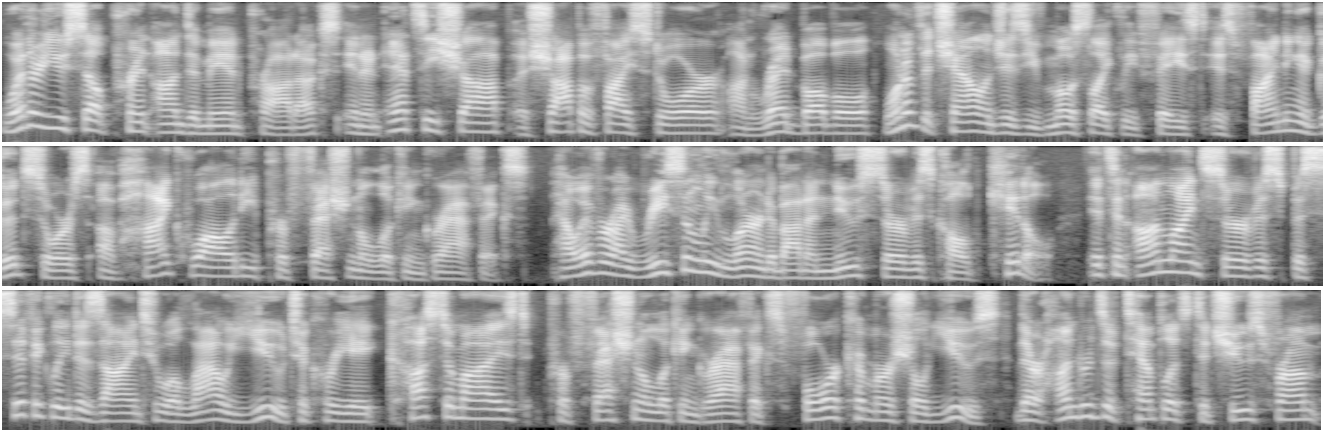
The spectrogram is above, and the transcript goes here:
Whether you sell print on demand products in an Etsy shop, a Shopify store, on Redbubble, one of the challenges you've most likely faced is finding a good source of high quality, professional looking graphics. However, I recently learned about a new service called Kittl. It's an online service specifically designed to allow you to create customized, professional looking graphics for commercial use. There are hundreds of templates to choose from,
